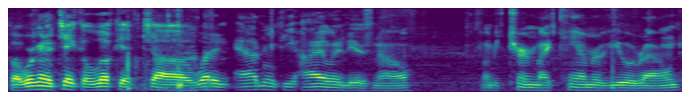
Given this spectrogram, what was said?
But we're going to take a look at uh, what an Admiralty Island is now. Let me turn my camera view around.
